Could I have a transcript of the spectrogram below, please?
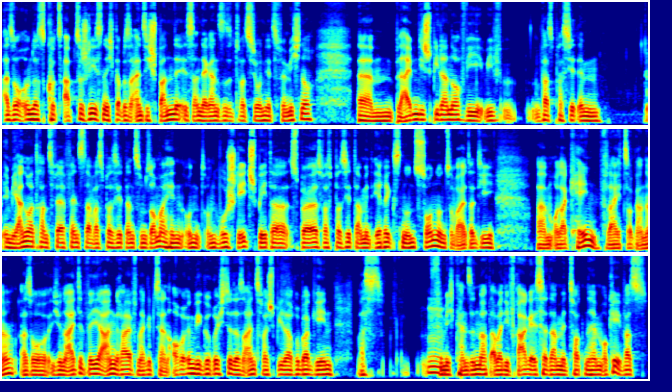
Also um das kurz abzuschließen, ich glaube, das einzig Spannende ist an der ganzen Situation jetzt für mich noch, ähm, bleiben die Spieler noch, wie, wie was passiert im im Januar-Transferfenster, was passiert dann zum Sommer hin und, und wo steht später Spurs, was passiert da mit Eriksen und Son und so weiter, die ähm, oder Kane vielleicht sogar, ne? Also United will ja angreifen, da gibt's ja auch irgendwie Gerüchte, dass ein, zwei Spieler rübergehen, was für mich keinen Sinn macht, aber die Frage ist ja dann mit Tottenham, okay, was,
